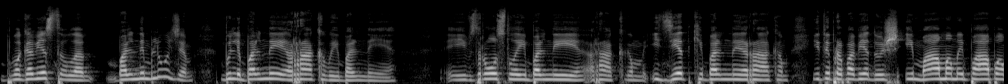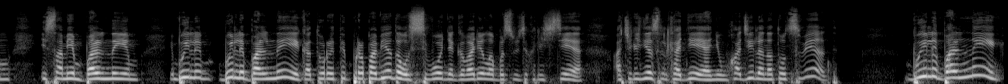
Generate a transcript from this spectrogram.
Благовествовала больным людям. Были больные, раковые больные и взрослые больные раком, и детки больные раком, и ты проповедуешь и мамам, и папам, и самим больным. И были, были больные, которые ты проповедовал сегодня, говорил об Иисусе Христе, а через несколько дней они уходили на тот свет. Были больные,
